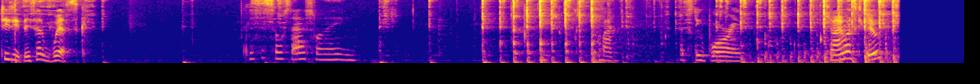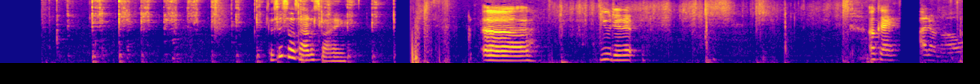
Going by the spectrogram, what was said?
Tizzy, they said whisk. This is so satisfying. Come on. Let's do boring. Can I whisk too? This is so satisfying. Uh, you did it. Okay, I don't know.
